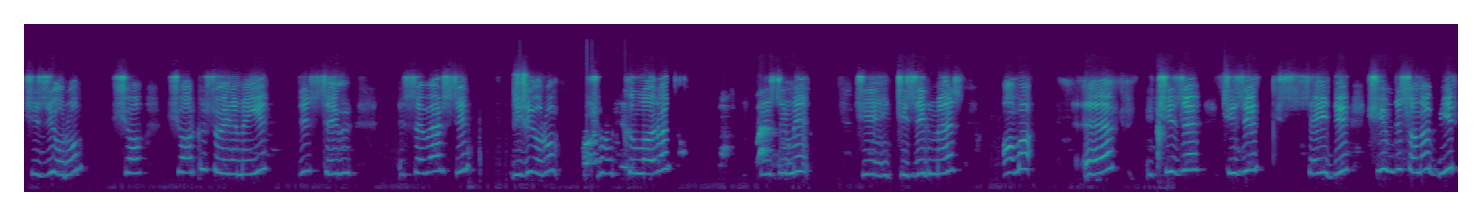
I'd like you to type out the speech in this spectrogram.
çiziyorum. Şa şarkı söylemeyi de sev seversin biliyorum. Şarkıların resmi çi- çizilmez ama eğer çize çizilseydi şimdi sana bir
